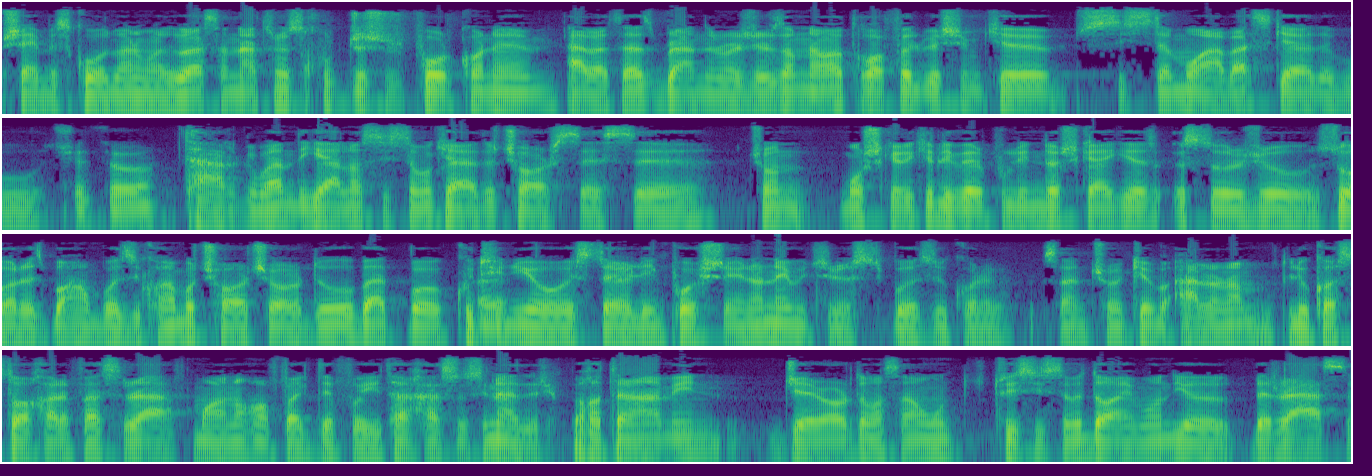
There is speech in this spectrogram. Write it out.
شیمس کولمن اومد و اصلا نتونست خوب جاش رو پر کنه. البته از برندن راجرز هم نباید غافل بشیم که سیستم رو عوض کرده بود. چطور؟ تقریبا دیگه الان سیستم رو کرده 4 3 3 چون مشکلی که لیورپول این داشت که اگه استورج و سوارز با هم بازی کنن با 4 4 2 بعد با کوتینیو و استرلینگ پشت اینا نمی‌تونست بازی کنه. مثلا چون که الان هم لوکاس تا آخر فصل رفت ما الان هافبک دفاعی تخصصی نداریم. به خاطر همین جرارد مثلا اون توی سیستم diamond یا به رأس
